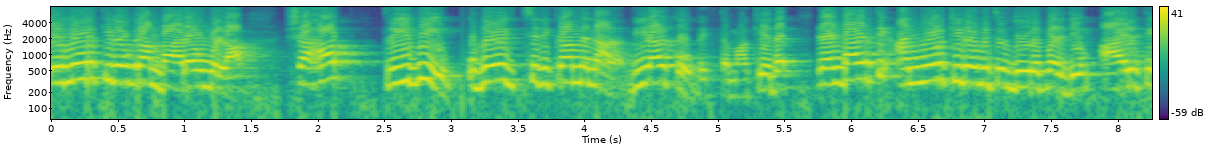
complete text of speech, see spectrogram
എഴുന്നൂറ് കിലോഗ്രാം ഭാരവുമുള്ള ഷഹാബ് ത്രീ ബിയും ഉപയോഗിച്ചിരിക്കാമെന്നാണ് വിയാൾക്കോ വ്യക്തമാക്കിയത്. രണ്ടായിരത്തി അഞ്ഞൂറ് കിലോമീറ്റർ ദൂരപരിധിയും ആയിരത്തി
